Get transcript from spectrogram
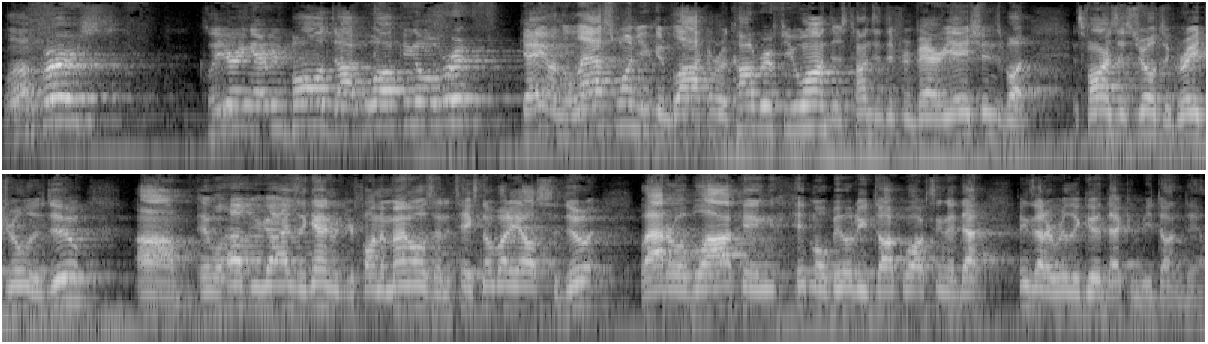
glove first, clearing every ball, duck walking over it. Okay, on the last one, you can block and recover if you want. There's tons of different variations, but as far as this drill, it's a great drill to do. Um, it will help you guys, again, with your fundamentals, and it takes nobody else to do it. Lateral blocking, hip mobility, duck walks, things like that. Things that are really good that can be done daily.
